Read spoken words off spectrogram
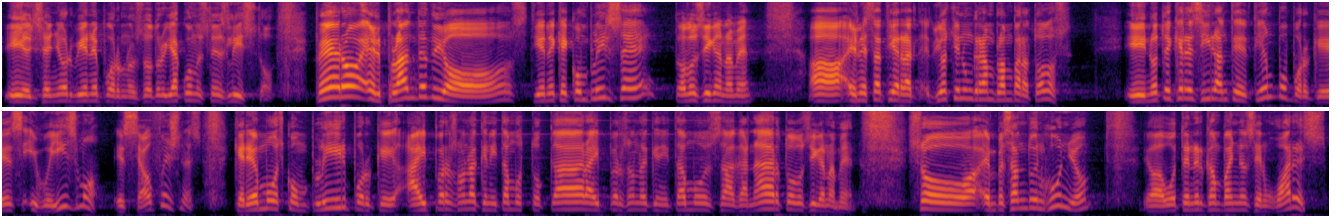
Y el Señor viene por nosotros ya cuando estés listo. Pero el plan de Dios tiene que cumplirse. Todos digan amén. Ah, en esta tierra, Dios tiene un gran plan para todos. Y no te quieres ir antes de tiempo porque es egoísmo, es selfishness. Queremos cumplir porque hay personas que necesitamos tocar, hay personas que necesitamos ganar, todos sigan amén. So, empezando en junio, ah, voy a tener campañas en Juárez.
